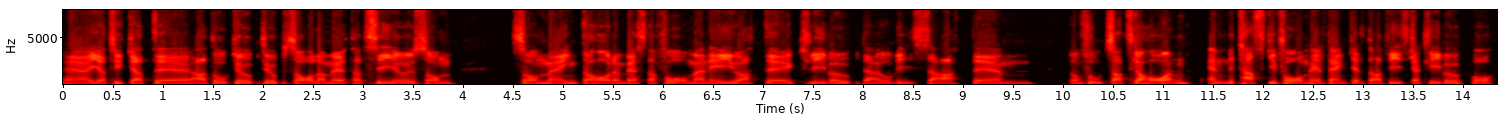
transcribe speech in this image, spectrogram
Eh, jag tycker att, eh, att åka upp till Uppsala och möta ett Sirius som, som eh, inte har den bästa formen är ju att kliva upp där och visa att ehm, de fortsatt ska ha en, en taskig form helt enkelt och att vi ska kliva upp och,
